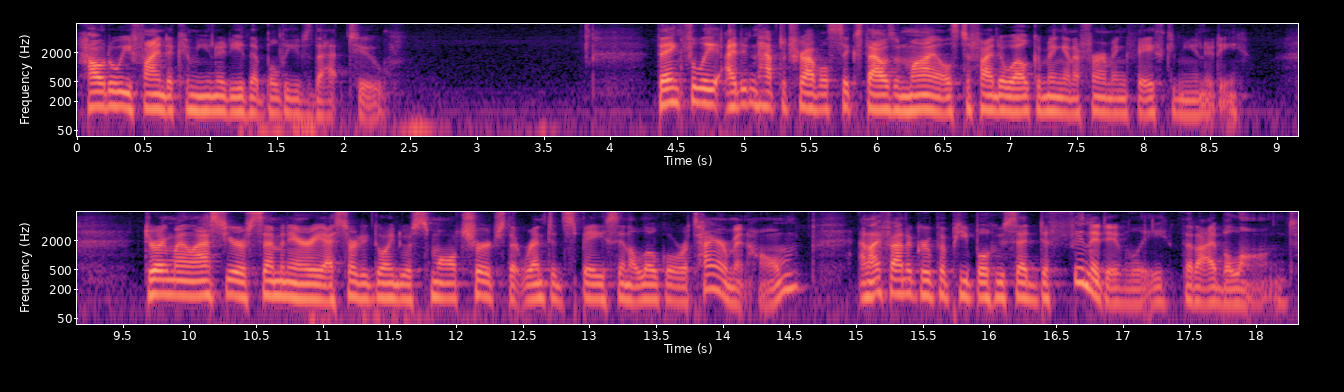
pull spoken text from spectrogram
how do we find a community that believes that too? Thankfully, I didn't have to travel 6,000 miles to find a welcoming and affirming faith community. During my last year of seminary, I started going to a small church that rented space in a local retirement home, and I found a group of people who said definitively that I belonged.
